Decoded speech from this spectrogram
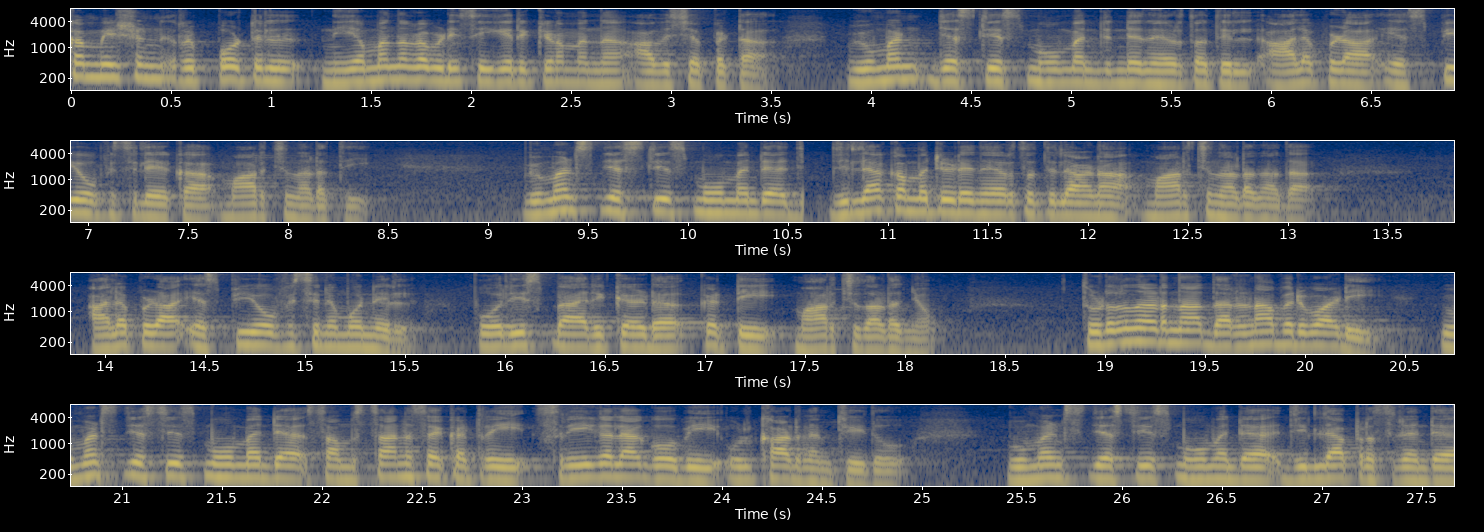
കമ്മീഷൻ റിപ്പോർട്ടിൽ നിയമ നടപടി സ്വീകരിക്കണമെന്ന് ആവശ്യപ്പെട്ട് വ്യുമൺ ജസ്റ്റിസ് മൂവ്മെന്റിന്റെ നേതൃത്വത്തിൽ ആലപ്പുഴ എസ് പി ഓഫീസിലേക്ക് മാർച്ച് നടത്തി. വ്യുമൺസ് ജസ്റ്റിസ് മൂവ്മെന്റ് ജില്ലാ കമ്മിറ്റിയുടെ നേതൃത്വത്തിലാണ് മാർച്ച് നടന്നത്. ആലപ്പുഴ എസ് പി ഓഫീസിന് മുന്നിൽ പോലീസ് ബാരിക്കേഡ് കെട്ടി മാർച്ച് തടഞ്ഞു. തുടർന്ന് നടന്ന ധർണാ പരിപാടി വുമൻസ് ജസ്റ്റിസ് മൂവ്മെന്റ് സംസ്ഥാന സെക്രട്ടറി ശ്രീകല ഗോപി ഉദ്ഘാടനം ചെയ്തു. വുമൻസ് ജസ്റ്റിസ് മൂവ്മെന്റ് ജില്ലാ president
